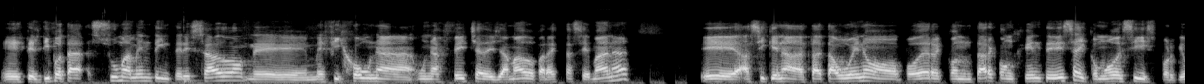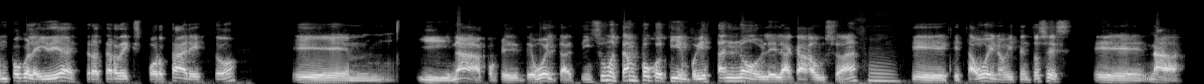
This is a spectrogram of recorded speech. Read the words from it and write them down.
Este, el tipo está sumamente interesado, me, me fijó una, una fecha de llamado para esta semana eh, así que nada, está, bueno poder contar con gente esa y como decís, porque un poco la idea es tratar de exportar esto. Eh, y nada, porque de vuelta, te insumo tan poco tiempo y es tan noble la causa que, está bueno, ¿viste? Entonces, eh, nada,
